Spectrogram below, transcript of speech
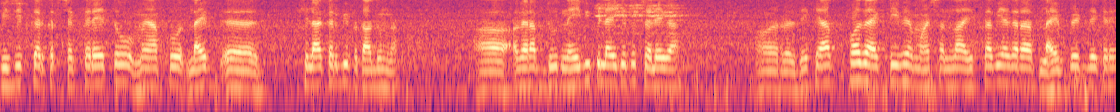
विज़िट कर कर चेक करें तो मैं आपको लाइव खिला कर भी बता दूँगा। अगर आप दूध नहीं भी पिलाएँगे तो चलेगा। और देखिए आप, बहुत एक्टिव है, माशाल्लाह। इसका भी अगर आप लाइव वेट देख रहे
